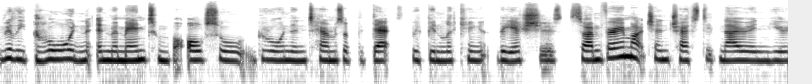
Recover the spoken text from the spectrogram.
really grown in momentum, but also grown in terms of the depth we've been looking at the issues. So I'm very much interested now in year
